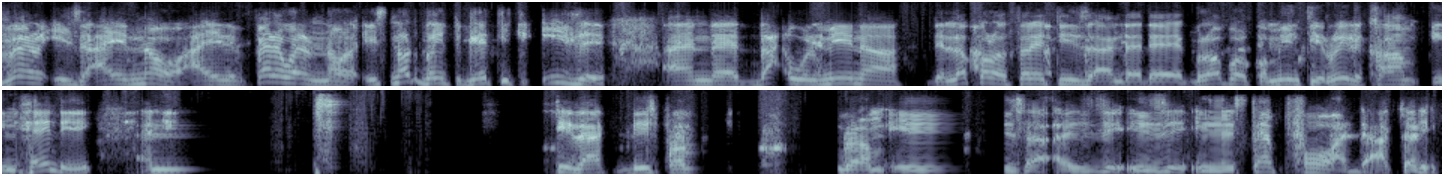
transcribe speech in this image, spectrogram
very easy. I know, I very well know, it's not going to get it easy, and that will mean the local authorities and the global community really come in handy and see that this program is is, uh, is, is, is a step forward actually.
